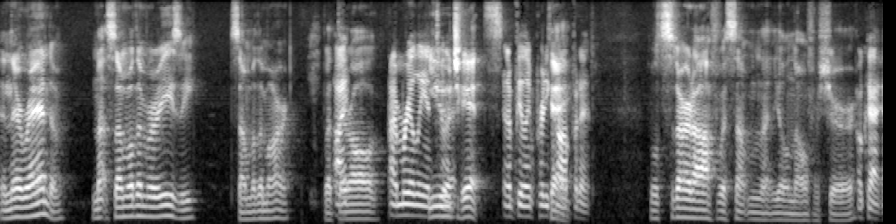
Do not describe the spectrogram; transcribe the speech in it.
And they're random. Not some of them are easy, some of them aren't, but they're all I'm really into huge it. hits. And I'm feeling pretty Okay. confident. We'll start off with something that you'll know for sure. Okay.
